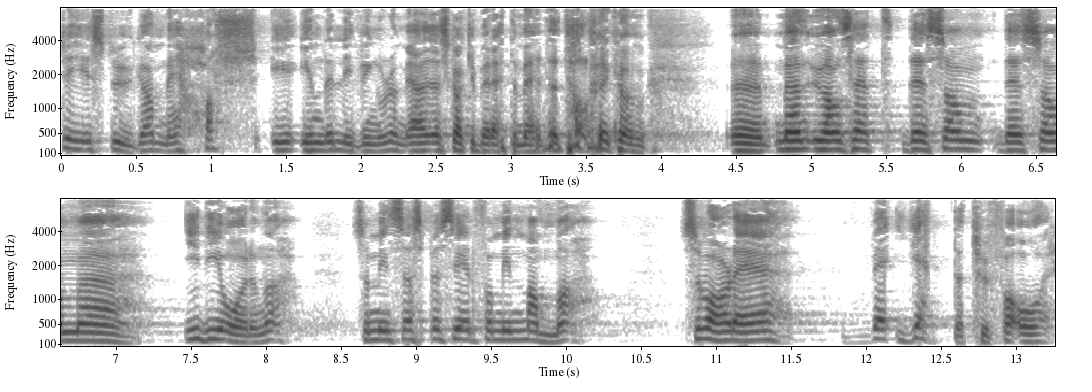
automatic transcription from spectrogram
i stuga med hasj in the living room. Jeg, skal ikke berette mer detaljer. Eh, men uansett, det som, det som, eh, I de årene så minnes jeg spesielt for min mamma, så var det gjettetuffa år.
